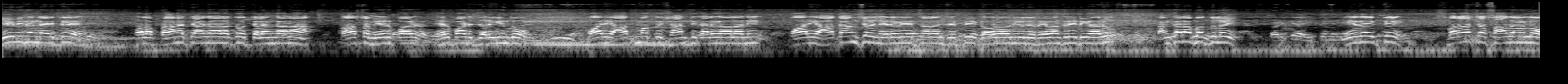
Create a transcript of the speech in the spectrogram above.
ఏ విధంగా అయితే వాళ్ళ ప్రాణత్యాగాలతో తెలంగాణ రాష్ట్రం ఏర్పాటు ఏర్పాటు జరిగిందో వారి ఆత్మకు శాంతి కలగాలని వారి ఆకాంక్షలు నెరవేర్చాలని చెప్పి గౌరవనీయులు రేవంత్ రెడ్డి గారు కంకణబద్ధులై ఏదైతే స్వరాష్ట్ర సాధనలో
